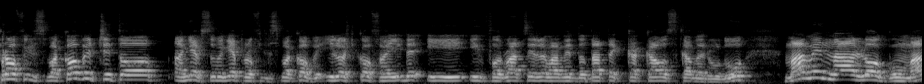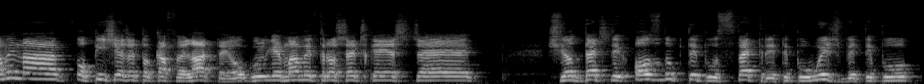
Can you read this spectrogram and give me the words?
profil smakowy, czy to, a nie, w sumie nie profil smakowy, ilość kofeiny i informacje, że mamy dodatek kakao z Kamerunu. Mamy na logu, mamy na opisie, że to kafe latte. Ogólnie mamy troszeczkę jeszcze świątecznych ozdób typu swetry, typu łyżwy, typu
